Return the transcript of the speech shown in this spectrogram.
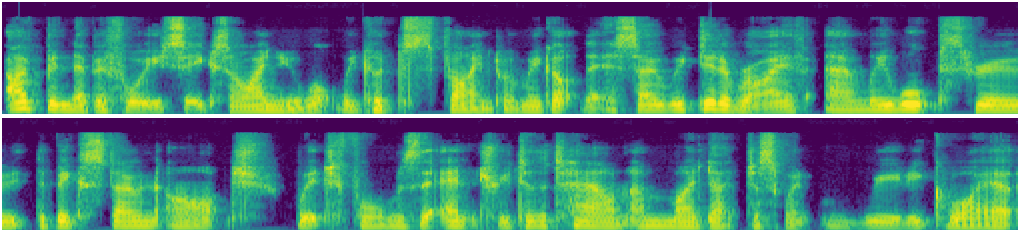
I've been there before, you see, so I knew what we could find when we got there. So we did arrive and we walked through the big stone arch, which forms the entry to the town. And my dad just went really quiet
